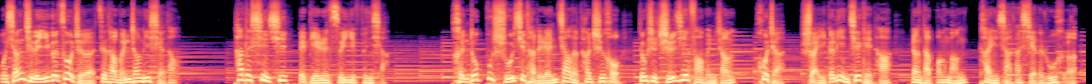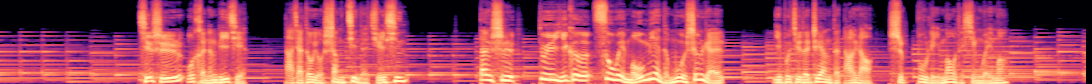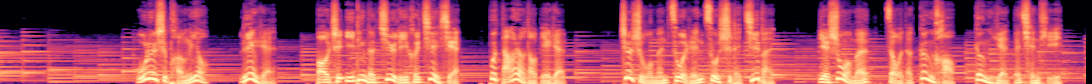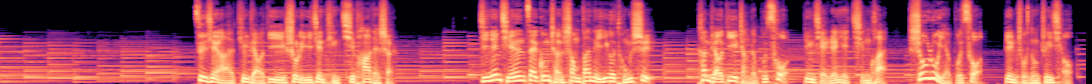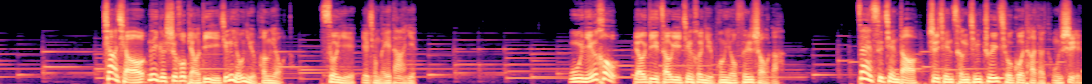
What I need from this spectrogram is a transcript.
我想起了一个作者在他文章里写道：“他的信息被别人随意分享，很多不熟悉他的人加了他之后，都是直接发文章或者甩一个链接给他，让他帮忙看一下他写的如何。其实我很能理解，大家都有上进的决心，但是对于一个素未谋面的陌生人，你不觉得这样的打扰是不礼貌的行为吗？无论是朋友、恋人，保持一定的距离和界限，不打扰到别人，这是我们做人做事的基本，也是我们走得更好、更远的前提。最近啊，听表弟说了一件挺奇葩的事儿。几年前在工厂上班的一个同事，看表弟长得不错，并且人也勤快，收入也不错，便主动追求。恰巧那个时候表弟已经有女朋友了，所以也就没答应。五年后，表弟早已经和女朋友分手了，再次见到之前曾经追求过他的同事，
